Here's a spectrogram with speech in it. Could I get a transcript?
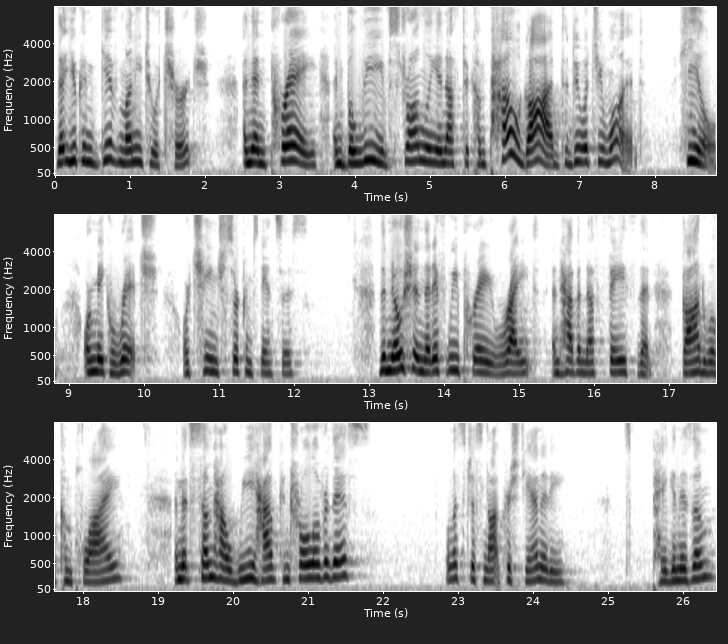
that you can give money to a church and then pray and believe strongly enough to compel God to do what you want heal or make rich or change circumstances. The notion that if we pray right and have enough faith that God will comply and that somehow we have control over this, well, that's just not Christianity. It's paganism.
